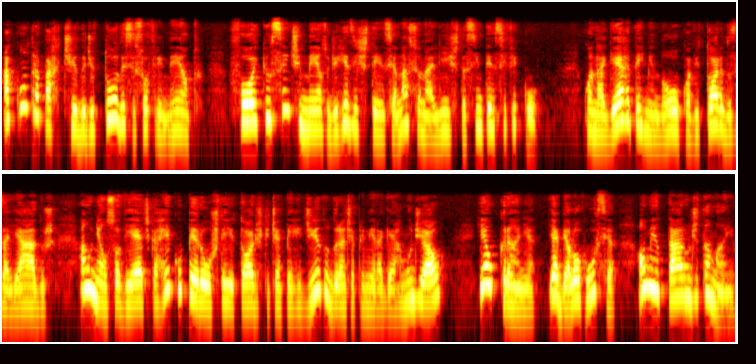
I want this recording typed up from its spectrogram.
A contrapartida de todo esse sofrimento foi que o sentimento de resistência nacionalista se intensificou. Quando a guerra terminou com a vitória dos aliados, a União Soviética recuperou os territórios que tinha perdido durante a Primeira Guerra Mundial e a Ucrânia e a Bielorrússia aumentaram de tamanho.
